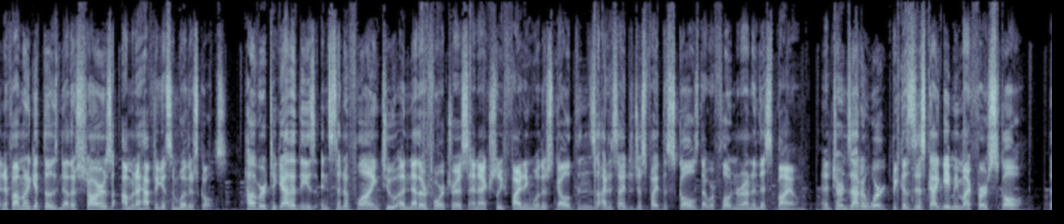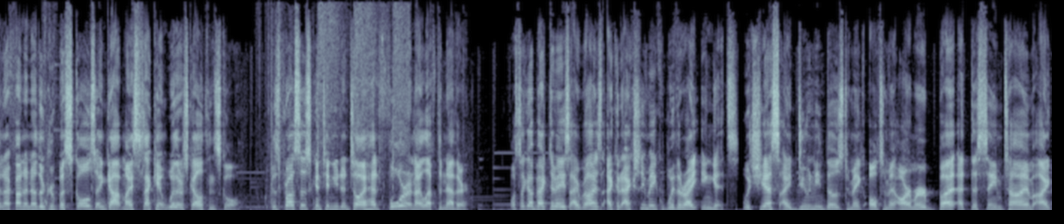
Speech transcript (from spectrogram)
And if I'm gonna get those nether stars, I'm gonna have to get some wither skulls. However, to gather these, instead of flying to a nether fortress and actually fighting wither skeletons, I decided to just fight the skulls that were floating around in this biome. And it turns out it worked because this guy gave me my first skull. Then I found another group of skulls and got my second wither skeleton skull. This process continued until I had four and I left the nether. Once I got back to base, I realized I could actually make witherite ingots, which yes, I do need those to make ultimate armor, but at the same time, I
